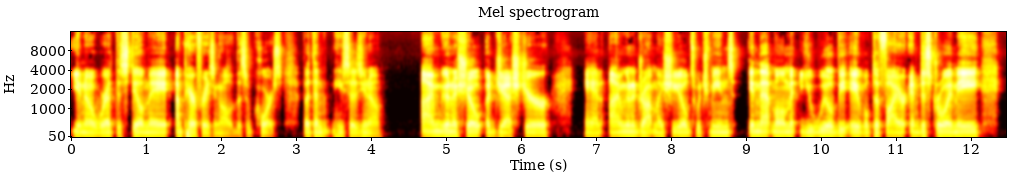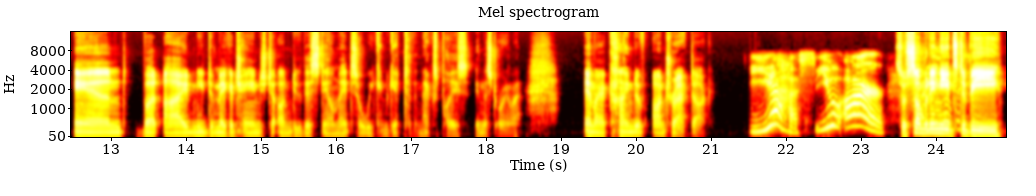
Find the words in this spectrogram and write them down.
you know, we're at this stalemate. I'm paraphrasing all of this, of course. But then he says, you know, I'm going to show a gesture and I'm going to drop my shields, which means in that moment you will be able to fire and destroy me. And, but I need to make a change to undo this stalemate so we can get to the next place in the storyline. Am I kind of on track, Doc? yes, you are. So somebody mean, it needs to be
